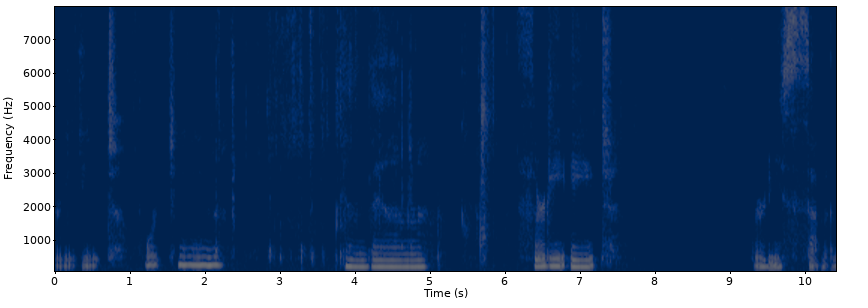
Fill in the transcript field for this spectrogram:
Thirty-eight, fourteen, and then thirty-eight, thirty-seven.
